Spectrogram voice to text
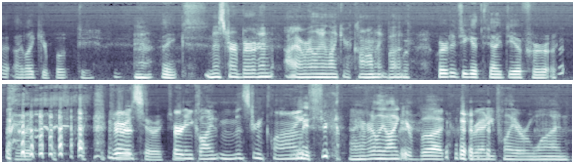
I, I like your book, dude. Yeah. Thanks. Mr. Burden, I really like your comic book. Where did you get the idea for a, carrot- a Character? Ernie Cline, Mr. Cline. Mr. I really like your book, Ready Player One.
